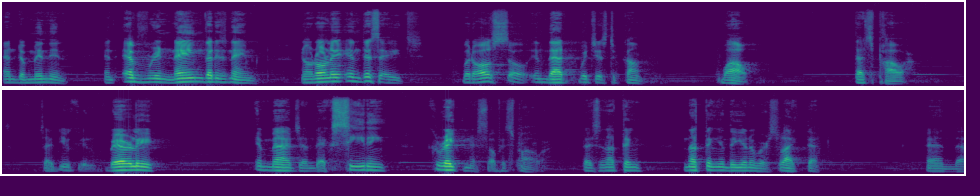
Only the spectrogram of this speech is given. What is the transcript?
and dominion and every name that is named, not only in this age, but also in that which is to come. Wow. That's power. That you can barely imagine the exceeding greatness of his power. There's nothing, nothing in the universe like that. And uh,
